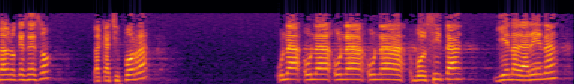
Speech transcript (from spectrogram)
¿Saben lo que es eso? La cachiporra. Una, una, una, una bolsita llena de arena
